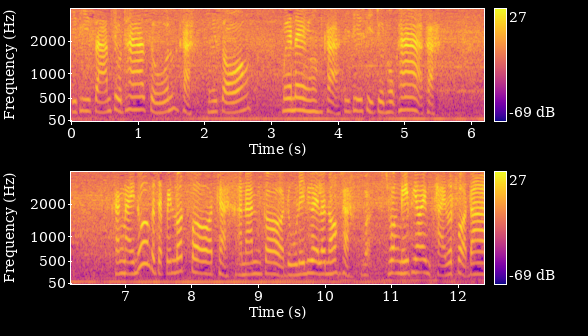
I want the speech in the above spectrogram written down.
GT 3.50ค่ะ มือสองมือหนึ่งค่ะ GT 4.65ค่ะ ข้างในนู่นก็จะเป็นรถฟอร์ดค่ะ อันนั้นก็ดูเรื่อยๆแล้วเนาะค่ะช่วงนี้พี่อ้อยขายรถฟอร์ดได้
